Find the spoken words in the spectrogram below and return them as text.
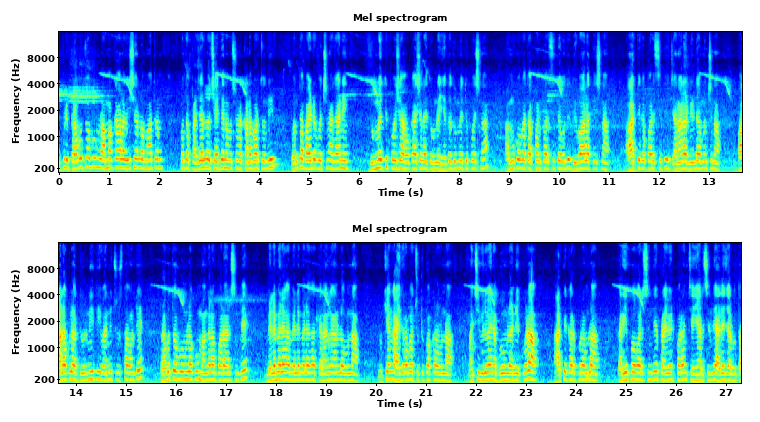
ఇప్పుడు ప్రభుత్వ భూముల అమ్మకాల విషయంలో మాత్రం కొంత ప్రజల్లో చైతన్యం వచ్చినట్టు కనబడుతుంది. కొంత బయటకు వచ్చినా కానీ దుమ్మెత్తి పోసే అవకాశాలు అయితే ఉన్నాయి. ఎంత దుమ్మెత్తి పోసినా అమ్ముకోక తప్పని పరిస్థితి ఉంది. దివాలా తీసిన ఆర్థిక పరిస్థితి జనాల నిండా ముంచిన పాలకుల దుర్నీతి ఇవన్నీ చూస్తూ ఉంటే ప్రభుత్వ భూములకు మంగళం పడాల్సిందే. మెల్లమెల్లగా మెల్లమెల్లగా తెలంగాణలో ఉన్న ముఖ్యంగా హైదరాబాద్ చుట్టుపక్కల ఉన్న మంచి విలువైన భూములన్నీ కూడా ఆర్థిక కర్పూరంలో కరిగిపోవాల్సిందే. ప్రైవేట్ పరం చేయాల్సిందే. అదే జరుగుతూ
